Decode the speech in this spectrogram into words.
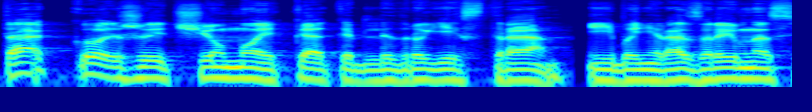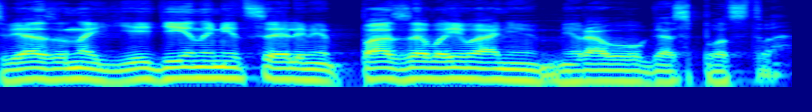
такой же чумой, как и для других стран, ибо неразрывно связано едиными целями по завоеванию мирового господства.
